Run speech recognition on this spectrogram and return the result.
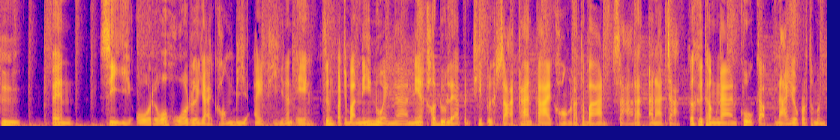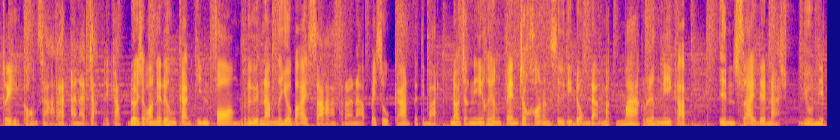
คือเป็น CEO หรือว่าหัวเรือใหญ่ของ BIT นั่นเอง ซึ่งปัจจุบันนี้หน่วยงานเนี่ยเขาดูแลเป็นที่ปรึกษาข้างกายของรัฐบาลสหรัฐอาณาจักร ก็คือทำงานคู่กับนายกรัฐมนตรีของสหรัฐอาณาจักรเลยครับ โดยเฉพาะในเรื่องของการอินฟอร์ม หรือนำนโยบายสาธารณะไปสู่การปฏิบัติ นอกจากนี้เขายังเป็นเจ้าของหนังสือที่โด่งดังมาก ๆ เรื่องนี้ครับ Inside the Nash Unit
